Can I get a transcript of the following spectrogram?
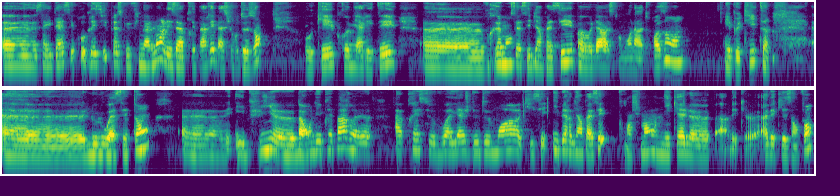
ça a été assez progressif parce que finalement, on les a préparés bah, sur deux ans. Ok, premier été. vraiment, ça s'est bien passé. Paola, à ce moment-là, a trois ans hein, et petite. Loulou a sept ans. et puis, bah, on les prépare après ce voyage de deux mois qui s'est hyper bien passé, franchement, nickel euh, avec, euh, avec les enfants,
